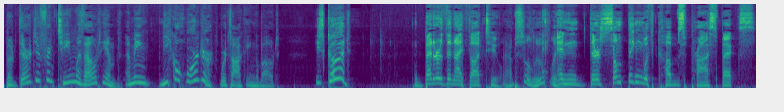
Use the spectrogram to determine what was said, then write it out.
but they're a different team without him. I mean, Nico Hoerner, We're talking about. He's good. Better than I thought too. Absolutely. And there's something with Cubs prospects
